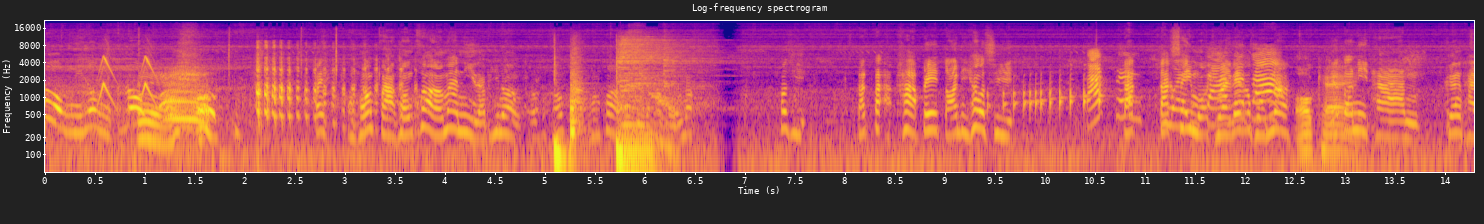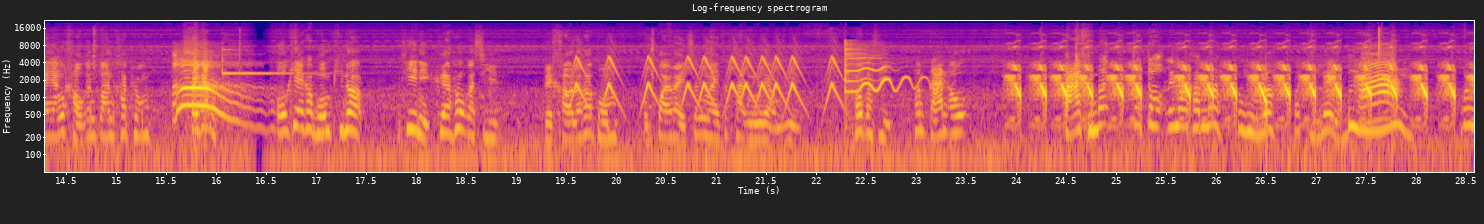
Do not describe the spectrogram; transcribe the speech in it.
ลูกนี่ลูกลูกไปเอาหอมปากหอมคอมานี่แหละพี่น้องเอาหอมปากหอมคอมานี่แหละครับผมเนาะเขาสิตัดปะภาพไปตอนที่เข้าสิตักตักตักใส่หมดถ้วยเลยครับผมเนาะ Okay. แล้วตอนนี้ทานเครื่องทานหยังเขากันก่อนครับผมไปกันโอเคครับผมพี่น้องที่นี่เครื่องเข้ากับสี เด็กเขาแล้วครับผมผมปล่อยไว้ช่วงไงสักพักหนึงแล้วพี่เขาก็สิทำการเอาตาขึ้นมาโจ๊ะเลยนะครับเนาะต้องหินเนาะมากินเลยบึ้ยบึ้ย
